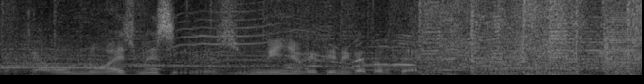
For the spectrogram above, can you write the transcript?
porque aún no es Messi, es un niño que tiene 14 años.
